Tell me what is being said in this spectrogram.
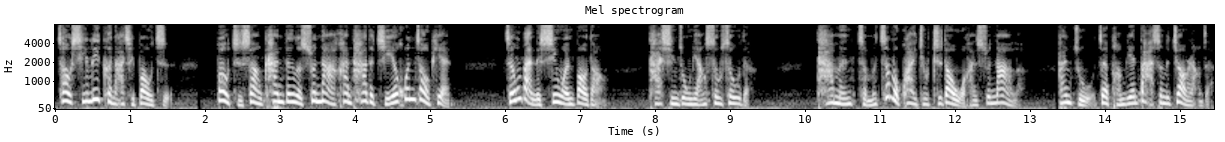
赵熙立刻拿起报纸，报纸上刊登着孙娜和她的结婚照片，整版的新闻报道。他心中凉飕飕的。他们怎么这么快就知道我和孙娜了？摊主在旁边大声的叫嚷着：“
